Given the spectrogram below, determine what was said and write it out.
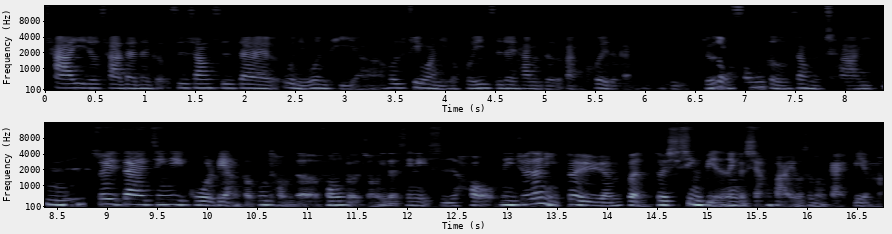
差异就差在那个智商是在问你问题啊，或是听完你的回应之类，他们的反馈的感觉是不一样。有一种风格上的差异。嗯，所以在经历过两个不同的风格中医的心理师后，你觉得你对于原本对性别的那个想法有什么改变吗？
